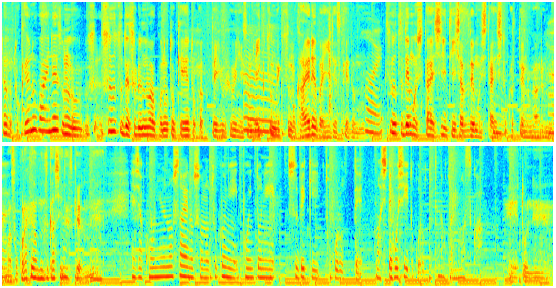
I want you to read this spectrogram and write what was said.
ただ時計の場合ねそのススーツでするのはこの時計とかっていうふうにそのうん。いくつもいくつも変えればいいですけども、はい。スーツでもしたいし T シャツでもしたいしとかっていうのがあるんで、はいまあ、そこら辺は難しいですけどね。えじゃあ購入の際のその特にポイントにすべきところって、まあ、してほしいところって何かありますか？えっ、とね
